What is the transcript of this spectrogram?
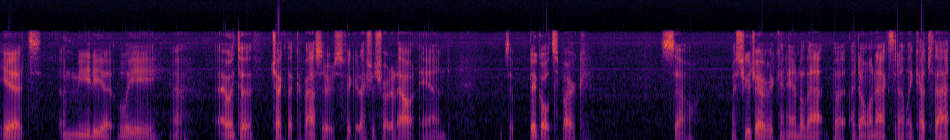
it immediately, uh, I went to check that capacitors, figured I should short it out, and it's a big old spark. So my screwdriver can handle that, but I don't want to accidentally catch that.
